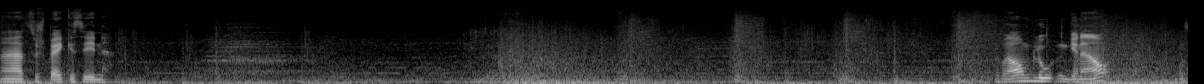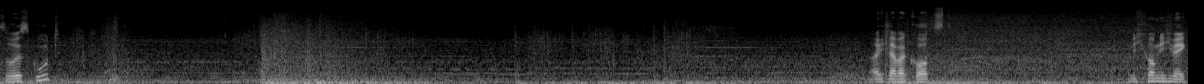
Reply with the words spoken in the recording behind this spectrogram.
Ah, zu spät gesehen. Wir brauchen Bluten, genau. Und so ist gut. Aber ich glaube, er kotzt. Und ich komme nicht weg.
